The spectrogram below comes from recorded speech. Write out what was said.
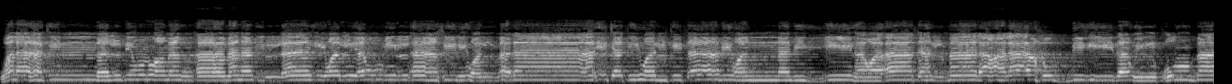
ولكن البر من آمن بالله واليوم الآخر والملائكة والكتاب والنبيين وآتى المال على حبه ذوي القربى.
